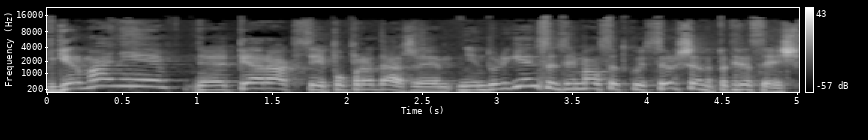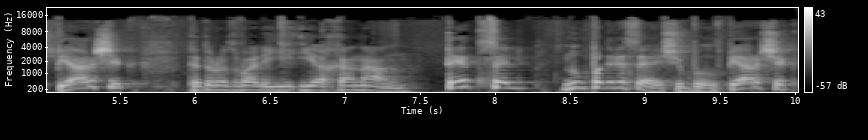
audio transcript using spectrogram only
В Германии э, пиар-акцией по продаже индульгенции занимался такой совершенно потрясающий пиарщик, которого звали Иоханан Тецель. Ну, потрясающий был пиарщик.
